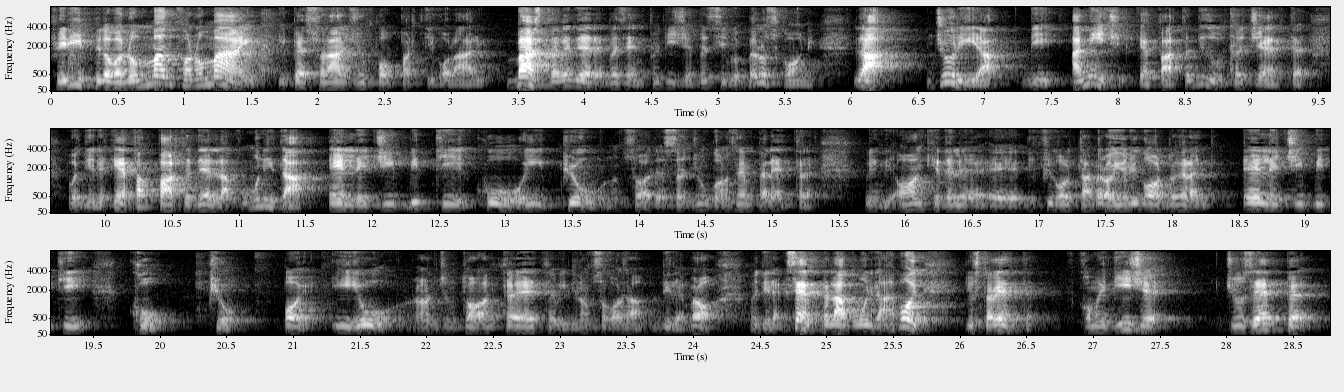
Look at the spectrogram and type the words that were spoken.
Filippi dove non mancano mai i personaggi un po' particolari. Basta vedere, per esempio, dice per Silvio Berlusconi, la giuria di amici, che è fatta di tutta gente, vuol dire, che fa parte della comunità LGBTQI+, non so, adesso aggiungono sempre lettere, quindi ho anche delle eh, difficoltà, però io ricordo che era LGBTQ+. Poi non ho aggiunto altre lettere, quindi non so cosa dire, però vuol dire sempre la comunità. Poi, giustamente, come dice Giuseppe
